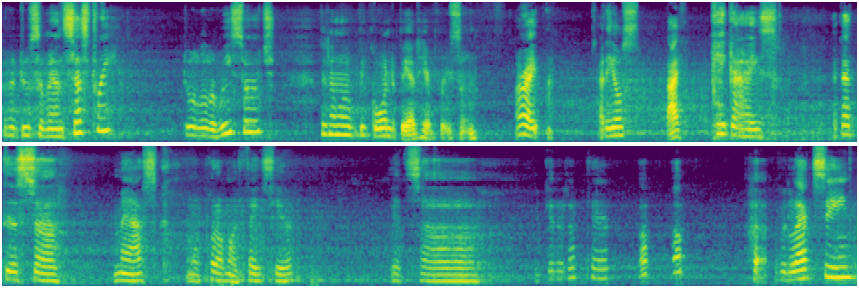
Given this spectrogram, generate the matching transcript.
Gonna do some ancestry, do a little research, then I'm gonna be going to bed here pretty soon. All right, adios, bye. Okay, guys, I got this uh, mask. I'm gonna put on my face here. It's uh, get it up there, up, up. Relaxing,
